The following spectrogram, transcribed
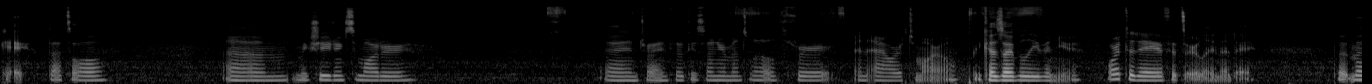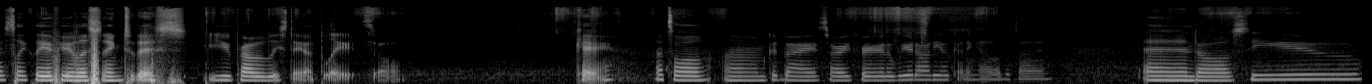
Okay, that's all. Um, make sure you drink some water. And try and focus on your mental health for an hour tomorrow. Because I believe in you. Or today if it's early in the day. But most likely, if you're listening to this, you probably stay up late, so. Okay. that's all. Um, goodbye. Sorry for the weird audio cutting out all the time. And I'll see you,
